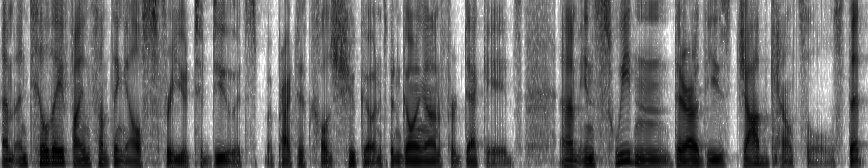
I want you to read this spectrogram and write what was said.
um, until they find something else for you to do. It's a practice called shuko, and it's been going on for decades. Um, in Sweden, there are these job councils that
